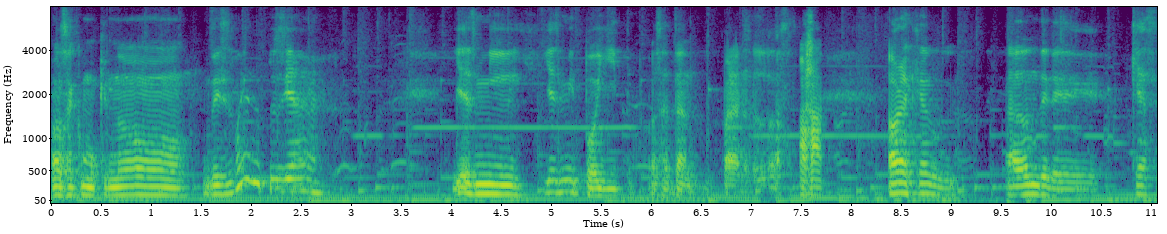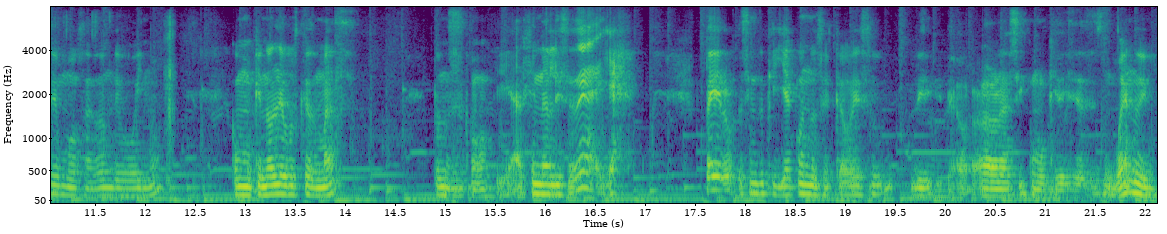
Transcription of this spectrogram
O, sea, como que no, dices, bueno, pues ya, ya es mi, ya es mi pollito, o sea, tan, para los dos. ajá, Ahora, ¿qué hago? ¿A dónde de, qué hacemos? ¿A dónde voy, no? Como que no le buscas más, Entonces, como que al final dices, ah, ya. Pero siento que ya cuando se acaba eso, ahora sí como que dices, bueno, ¿y,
